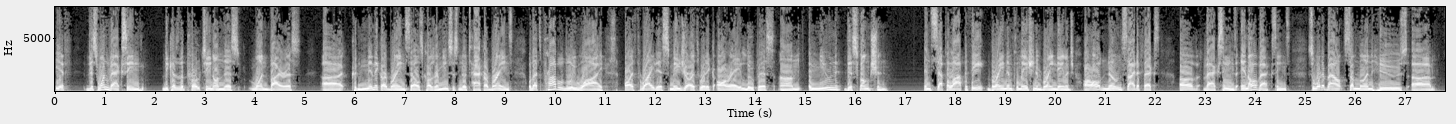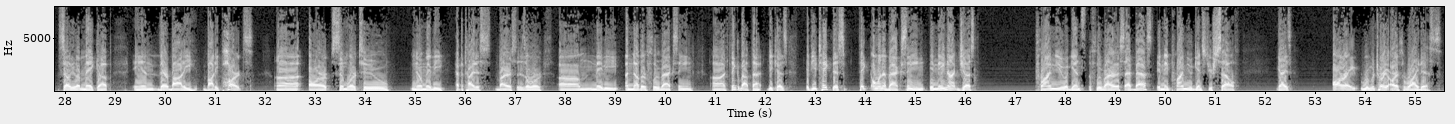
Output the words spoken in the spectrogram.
if this one vaccine, because the protein on this one virus, uh, could mimic our brain cells, cause our immune system to attack our brains, well, that's probably why arthritis, major arthritic RA, lupus, um, immune dysfunction, encephalopathy, brain inflammation, and brain damage are all known side effects of vaccines, and all vaccines. So what about someone whose uh, cellular makeup in their body, body parts, uh, are similar to you know, maybe hepatitis viruses or um, maybe another flu vaccine. Uh, think about that because if you take this, take on a vaccine, it may not just prime you against the flu virus at best. It may prime you against yourself. Guys, RA, rheumatoid arthritis,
